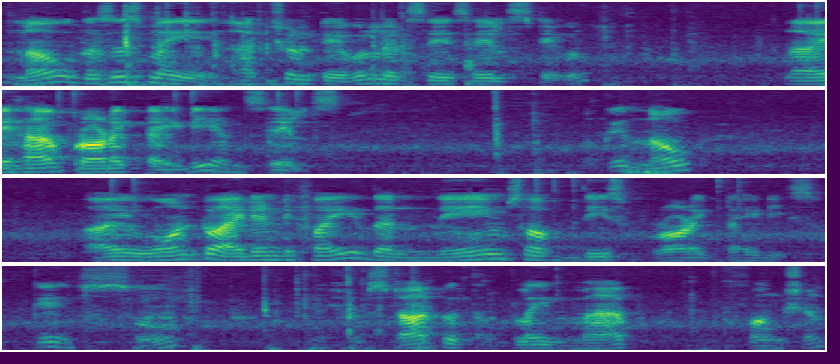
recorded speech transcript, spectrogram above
Now this is my actual table. Let's say sales table. now I have product ID and sales. Okay. Now I want to identify the names of these product IDs. Okay, so I should start with apply map function.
